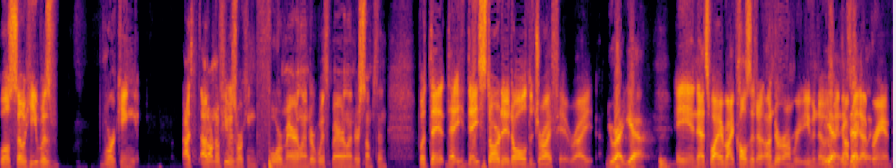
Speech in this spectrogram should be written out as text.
Well, so he was working. I, I don't know if he was working for Maryland or with Maryland or something, but they they, they started all the dry fit, right? You're right. Yeah. And that's why everybody calls it an Under Armour, even though it Yeah, may not be that brand.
